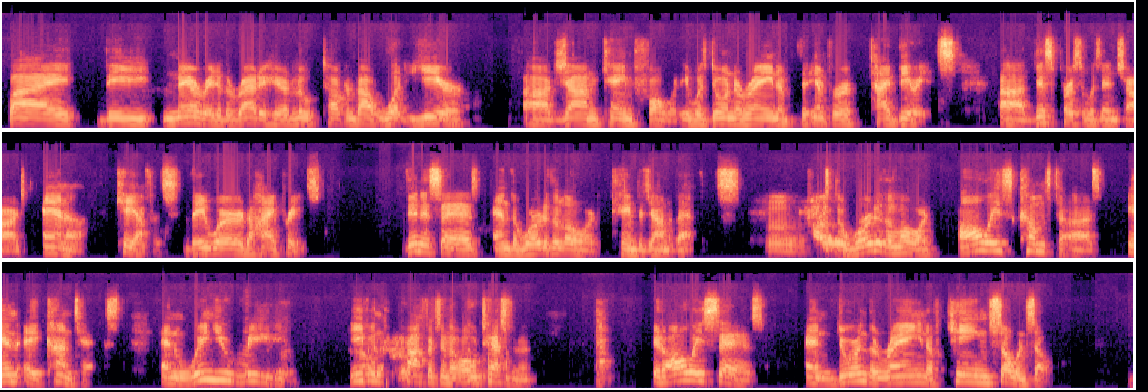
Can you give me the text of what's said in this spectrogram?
by the narrator, the writer here, Luke, talking about what year uh, John came forward. It was during the reign of the Emperor Tiberius. Uh, this person was in charge, Annas, Caiaphas. They were the high priest. Then it says, and the word of the Lord came to John the Baptist. Mm. Because the word of the Lord always comes to us in a context. And when you read even the prophets in the Old Testament, it always says, and during the reign of King so and so,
